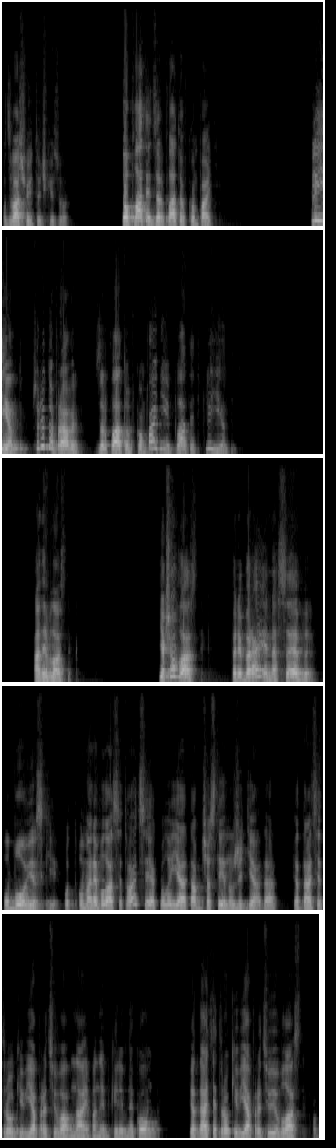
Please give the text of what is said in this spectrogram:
От з вашої точки зору. Хто платить зарплату в компанії? Клієнт. Абсолютно правильно. Зарплату в компанії платить клієнт, а не власник. Якщо власник перебирає на себе обов'язки, от у мене була ситуація, коли я там частину життя, да, 15 років я працював найманим керівником, 15 років я працюю власником.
